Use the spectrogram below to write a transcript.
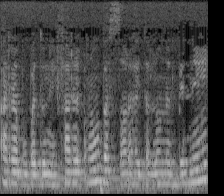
قربوا بدهم يفرقوا بس صار هيدا اللون البني.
